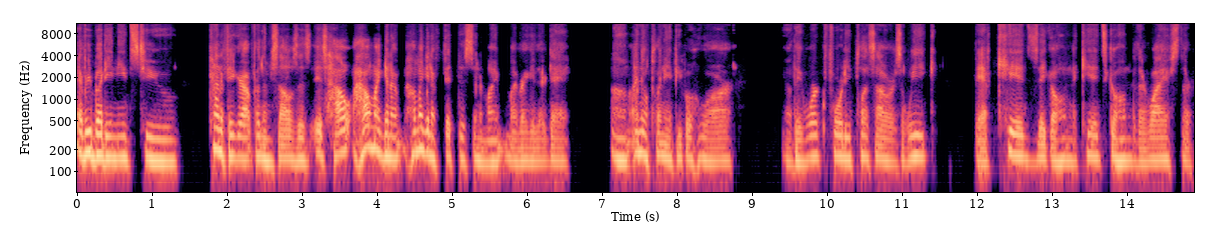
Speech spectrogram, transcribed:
everybody needs to kind of figure out for themselves is is how how am I gonna how am I gonna fit this into my my regular day? Um, I know plenty of people who are, you know, they work 40 plus hours a week. They have kids, they go home to kids, go home to their wives, their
